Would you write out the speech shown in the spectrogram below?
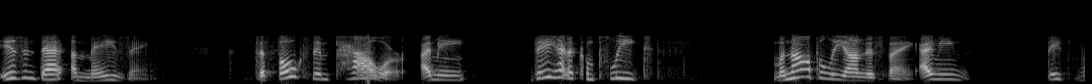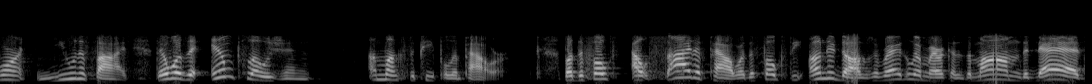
Isn't that amazing? The folks in power, I mean, they had a complete monopoly on this thing. I mean, they weren't unified. There was an implosion amongst the people in power. But the folks outside of power, the folks, the underdogs, the regular Americans, the mom, the dads,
